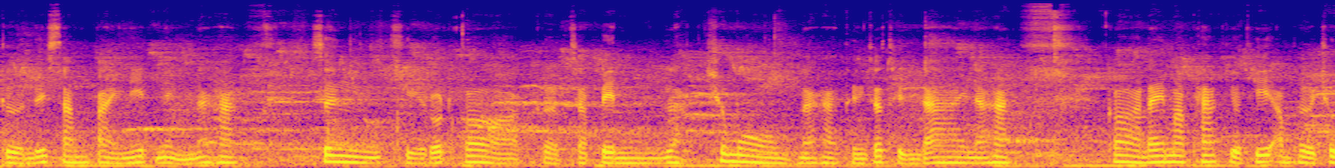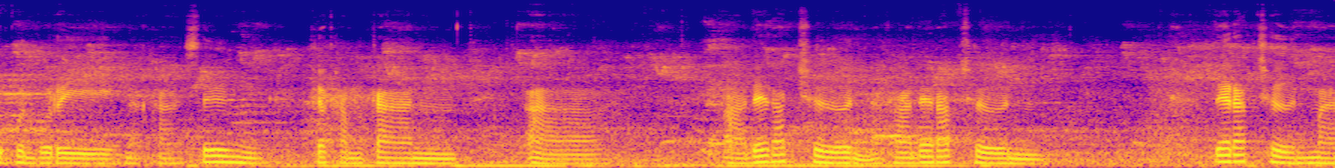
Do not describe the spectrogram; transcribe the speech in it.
เกินด้วยซ้ำไปนิดหนึ่งนะคะ ซึ่งขี่รถก็เกือบจะเป็นหลักชั่วโมงนะคะ ถึงจะถึงได้นะคะ ก็ได้มาพักอยู่ที่อำเภอชุมพลบุรีนะคะ ซึ่งจะทำการได้รับเชิญนะคะได้รับเชิญ ได้รับเชิญมา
